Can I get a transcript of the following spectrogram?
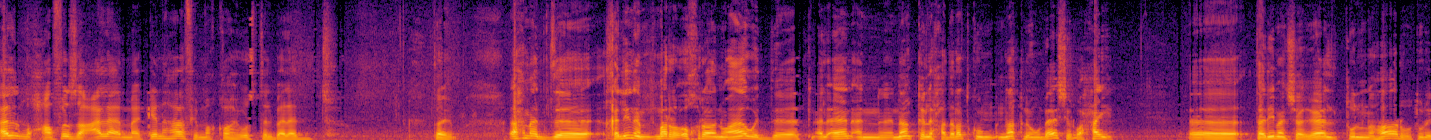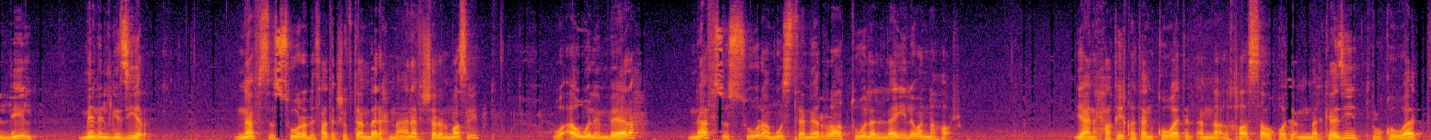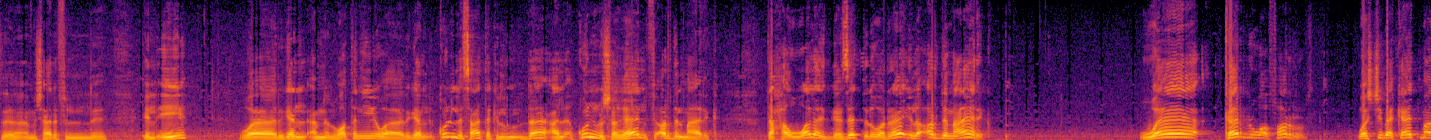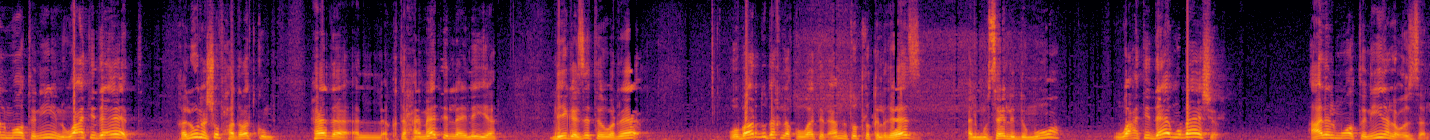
المحافظة على أماكنها في مقاهي وسط البلد؟ طيب أحمد آه، خلينا مرة أخرى نعاود آه، الآن أن ننقل لحضراتكم نقل مباشر وحي آه، تقريبا شغال طول النهار وطول الليل من الجزيرة. نفس الصورة اللي ساعتك شفتها امبارح معانا في الشارع المصري. وأول امبارح نفس الصورة مستمرة طول الليل والنهار. يعني حقيقة قوات الأمن الخاصة وقوات الأمن المركزي وقوات مش عارف الإيه ورجال الأمن الوطني ورجال كل ساعتك ده على- كله شغال في أرض المعارك. تحولت جازة الوراق إلى أرض معارك. وكر وفر واشتباكات مع المواطنين واعتداءات. خلونا نشوف حضراتكم هذا الاقتحامات الليلية لجازة الوراق وبرضه داخله قوات الأمن تطلق الغاز المسيل للدموع واعتداء مباشر على المواطنين العزل.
